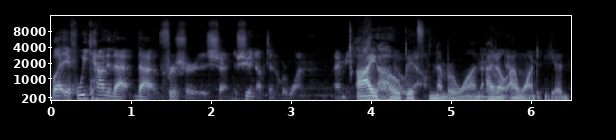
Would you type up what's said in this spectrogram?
But if we counted that, that for sure is sh- shooting up to number one. I mean, I hope No it's doubt. number one. I don't. I want it to be good.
